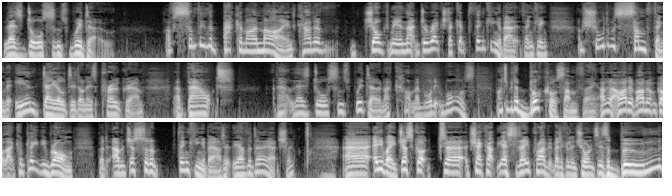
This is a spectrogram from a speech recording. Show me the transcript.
Les Dawson's widow? I've something in the back of my mind kind of jogged me in that direction. I kept thinking about it, thinking, I'm sure there was something that Iain Dale did on his programme about about Les Dawson's widow, and I can't remember what it was. Might have been a book or something. I don't know. I don't, I don't got that completely wrong, but I'm just sort of thinking about it the other day, actually. Uh, anyway, just got uh, a check-up yesterday. Private medical insurance is a boon,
